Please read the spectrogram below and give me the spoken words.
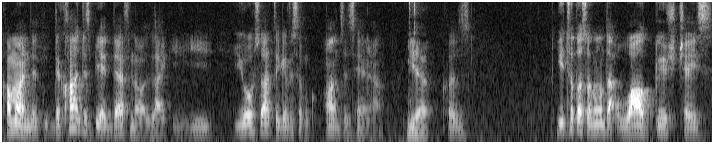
come on, there, there can't just be a Death Note. Like you, you also have to give us some answers here now, yeah, because you took us on all that wild goose chase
